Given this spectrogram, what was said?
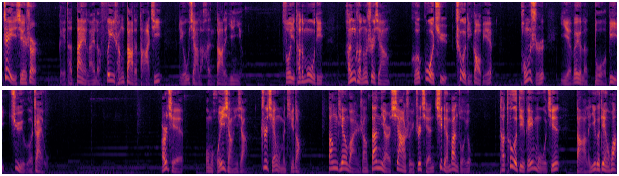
这些事儿给他带来了非常大的打击，留下了很大的阴影。所以他的目的很可能是想和过去彻底告别，同时也为了躲避巨额债务。而且，我们回想一下，之前我们提到，当天晚上丹尼尔下水之前七点半左右，他特地给母亲打了一个电话，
